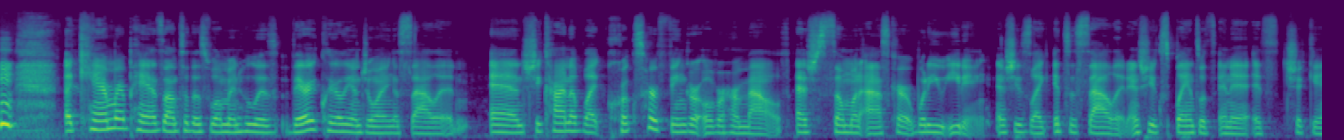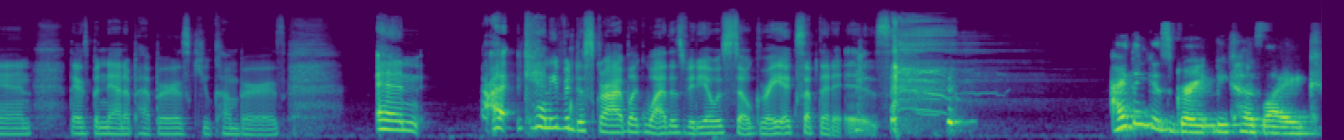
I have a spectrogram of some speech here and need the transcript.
a camera pans onto this woman who is very clearly enjoying a salad and she kind of like crooks her finger over her mouth as someone asks her, What are you eating? And she's like, It's a salad. And she explains what's in it. It's chicken, there's banana peppers, cucumbers. And I can't even describe like why this video is so great, except that it is. I think it's great because like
